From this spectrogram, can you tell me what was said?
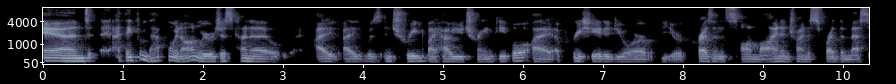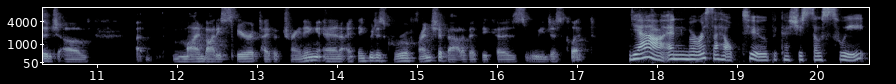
And I think from that point on, we were just kind of I, I, was intrigued by how you train people. I appreciated your your presence online and trying to spread the message of uh, mind body spirit type of training and i think we just grew a friendship out of it because we just clicked yeah and marissa helped too because she's so sweet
